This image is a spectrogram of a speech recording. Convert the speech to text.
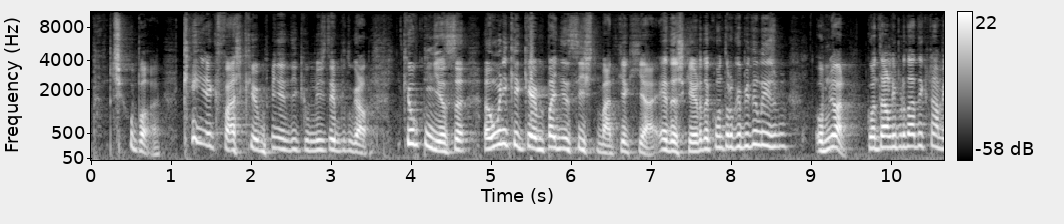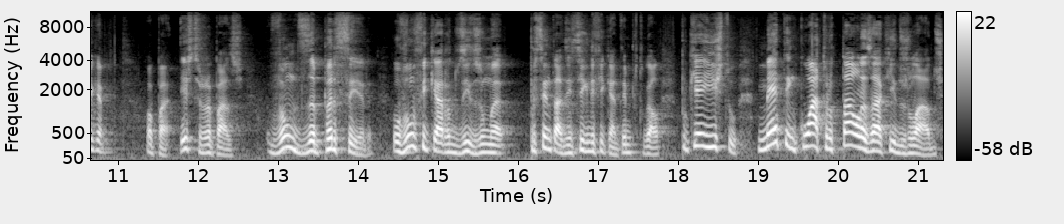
Desculpa, quem é que faz campanha anticomunista em Portugal? Que eu conheça, a única campanha sistemática que há é da esquerda contra o capitalismo. Ou melhor, contra a liberdade económica. Opa, estes rapazes vão desaparecer ou vão ficar reduzidos uma percentagem significante em Portugal, porque é isto. Metem quatro talas aqui dos lados,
